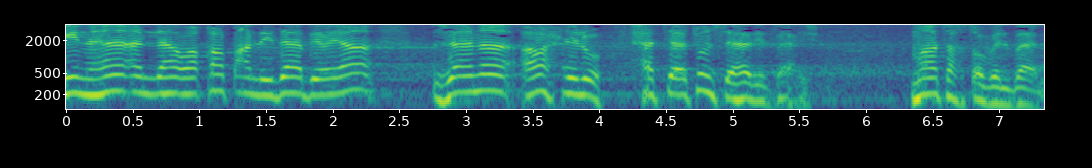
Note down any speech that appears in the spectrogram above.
إنهاء لها وقطعا لدابرها زنى رحلوا حتى تنسى هذه الفاحشة. ما تخطر بالبال.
